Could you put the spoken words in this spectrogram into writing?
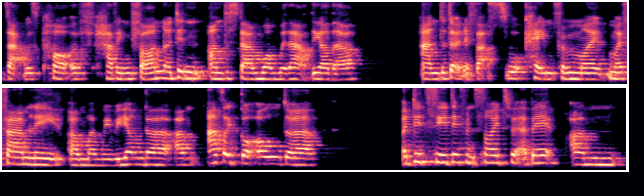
that was part of having fun. I didn't understand one without the other. And I don't know if that's what came from my my family um, when we were younger. Um, as I got older, I did see a different side to it a bit. Um,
